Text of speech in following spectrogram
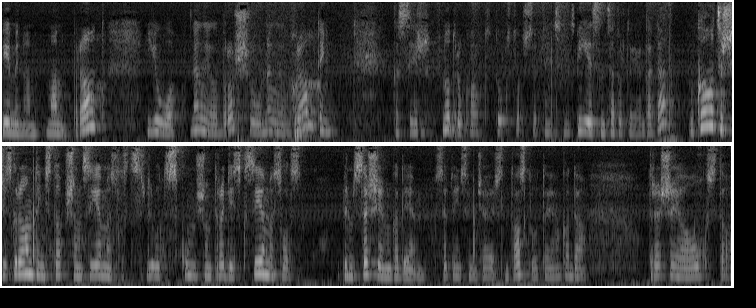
pieminama, manuprāt, jo neliela brošūra, neliela grāmatiņa kas ir nodrukāta 1754. gadā. Un kāds ir šīs grāmatiņas tapšanas iemesls? Tas ir ļoti skumjš un traģisks iemesls. Pirms sešiem gadiem, 748. gadā, 3. augustā,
